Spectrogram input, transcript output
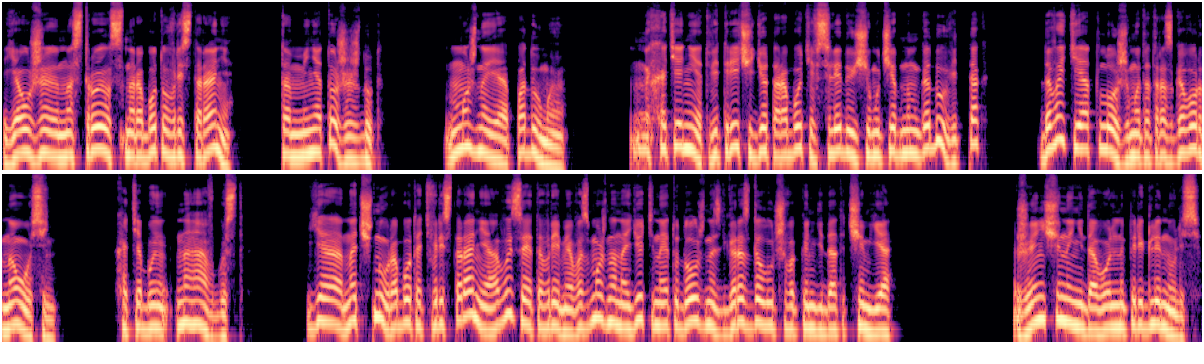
Я уже настроился на работу в ресторане, там меня тоже ждут. Можно я подумаю?» Хотя нет, ведь речь идет о работе в следующем учебном году, ведь так? Давайте отложим этот разговор на осень. Хотя бы на август. Я начну работать в ресторане, а вы за это время, возможно, найдете на эту должность гораздо лучшего кандидата, чем я». Женщины недовольно переглянулись.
